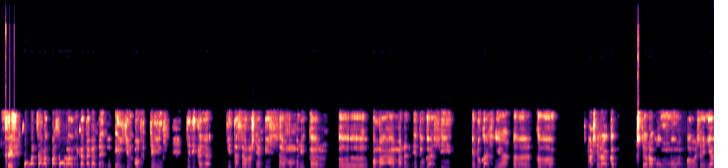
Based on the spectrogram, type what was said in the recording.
sangat-sangat pasaran kata-kata itu agent of change. Jadi kayak kita seharusnya bisa memberikan eh, pemahaman dan edukasi edukasi ya eh, ke masyarakat secara umum bahwasanya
